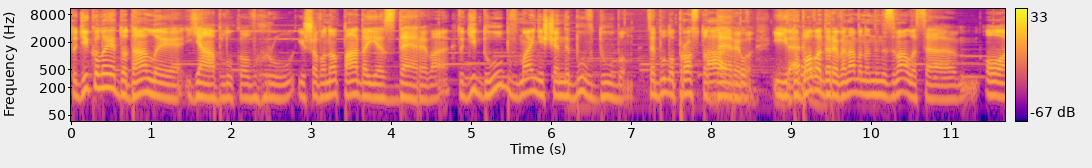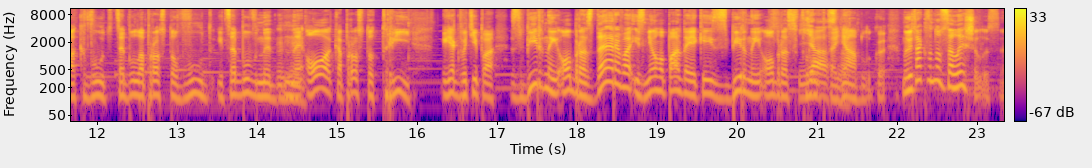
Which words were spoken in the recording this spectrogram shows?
Тоді, коли додали яблуко в гру і що воно падає з дерева, тоді дуб в майні ще не був дубом. Це було просто А, дерево. був І дерево? дубова деревина вона не називалася Оак Вуд. Це була просто вуд. І це був не, не Оак, а просто трі. Якби типа збірний образ дерева, і з нього падає якийсь збірний образ фрукта, Ясно. яблуко. Ну і так воно залишилося.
